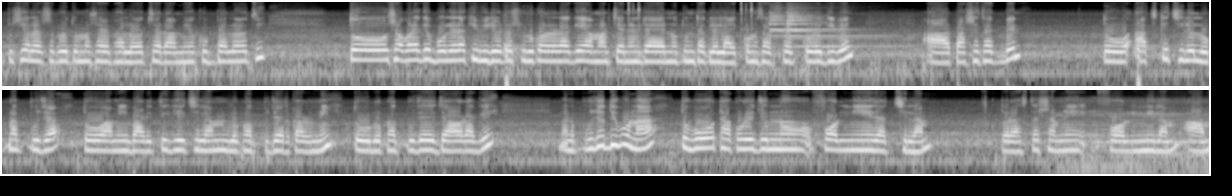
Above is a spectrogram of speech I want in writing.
official আশা করি তোমরা সবাই ভালো আছো আর আমিও খুব ভালো আছি। তো সবার আগে বলে রাখি ভিডিওটা শুরু করার আগে আমার চ্যানেলটা নতুন থাকলে লাইক কমেন্ট সাবস্ক্রাইব করে দিবেন। আর পাশে থাকবেন। তো আজকে ছিল লোকনাথ পূজা। তো আমি বাড়িতে গিয়েছিলাম লোকনাথ পূজার কারণেই। তো লোকনাথ পূজায় যাওয়ার আগে মানে পুজো দিব না, তবুও ঠাকুরের জন্য ফল নিয়ে যাচ্ছিলাম। তো রাস্তার সামনে ফল নিলাম, আম।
